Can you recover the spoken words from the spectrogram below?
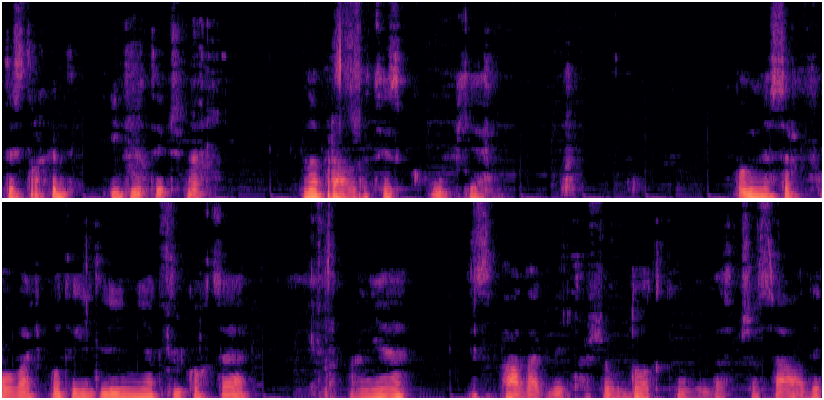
To jest trochę idiotyczne. Naprawdę, to jest głupie. Powinna surfować po tej linii jak tylko chce. A nie, spada, gdy ktoś ją dotknie, bez przesady.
